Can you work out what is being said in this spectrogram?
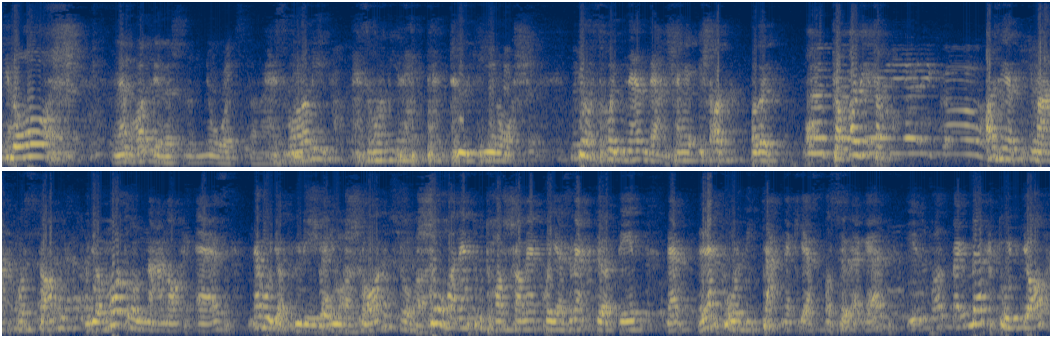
kínos! Nem 6 éves, 8 talán. Ez valami, ez valami rettentő kínos. Mi az, hogy nem versengek, és az, az hogy csak azért, csak azért imádkoztam, hogy a Madonnának ez nehogy a fülébe jusson, soha. soha ne tudhassa meg, hogy ez megtörtént, mert lefordítják neki ezt a szöveget, és az meg megtudja,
